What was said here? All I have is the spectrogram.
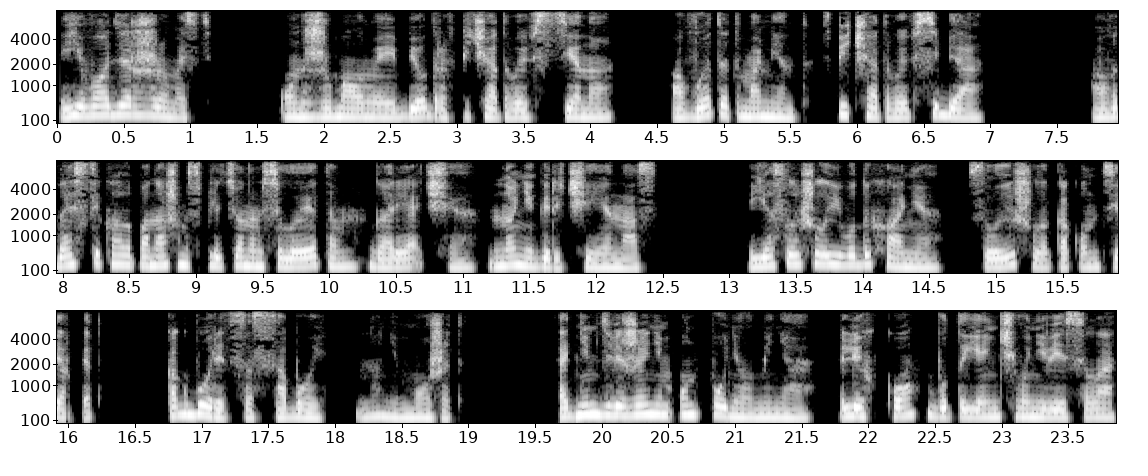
его одержимость. Он сжимал мои бедра, впечатывая в стену, а в этот момент впечатывая в себя. А вода стекала по нашим сплетенным силуэтам, горячая, но не горячее нас. Я слышала его дыхание, слышала, как он терпит, как борется с собой, но не может. Одним движением он понял меня. Легко, будто я ничего не весила.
